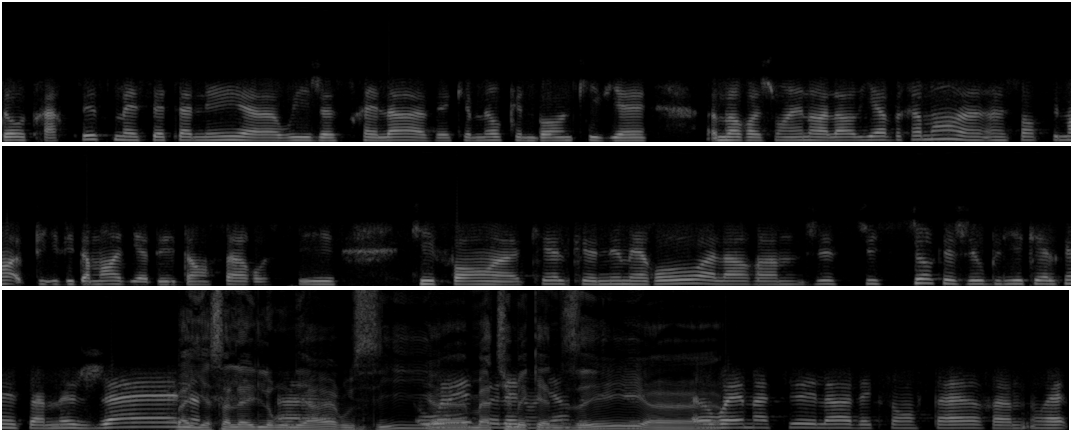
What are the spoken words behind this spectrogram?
d'autres artistes, mais cette année, euh, oui, je serai là avec Milk and Bone qui vient me rejoindre. Alors, il y a vraiment un sentiment, puis évidemment, il y a des danseurs aussi qui font euh, quelques numéros. Alors, euh, je suis sûre que j'ai oublié quelqu'un et ça me gêne. Ben, il y a Soleil Launière euh, aussi, Mathieu McKenzie. Oui, Mathieu est là avec son père. ouais.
